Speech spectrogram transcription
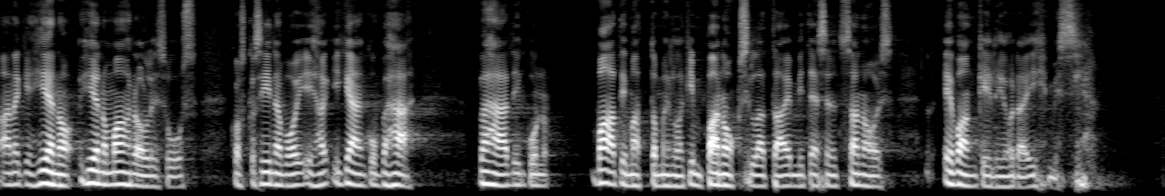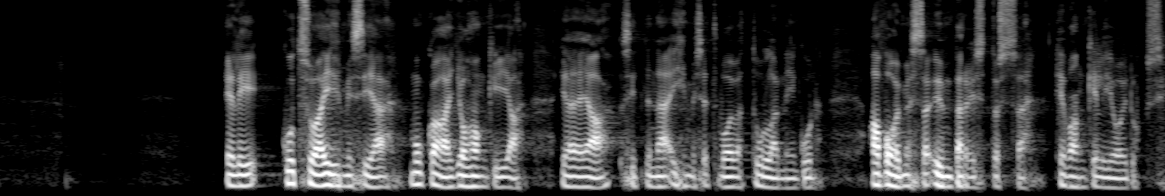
ainakin hieno, hieno mahdollisuus, koska siinä voi ihan ikään kuin vähän, vähän niin kuin vaatimattomillakin panoksilla tai miten se nyt sanoisi, evankelioida ihmisiä. Eli kutsua ihmisiä mukaan johonkin ja, ja, ja sitten nämä ihmiset voivat tulla niin kuin avoimessa ympäristössä evankelioiduksi.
